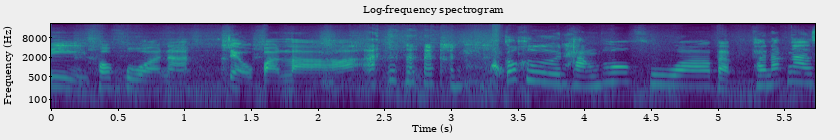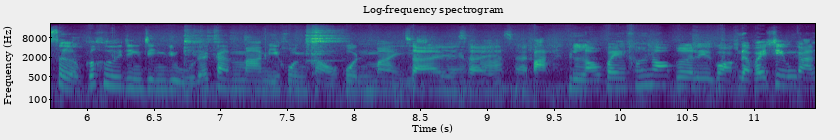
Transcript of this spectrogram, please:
นี่พ่อครัวนะ แจ่วปลาร้า ก็คือทั้งพ่อครัวแบบพนักงานเสิร์ฟก็คือจริง ๆ อยู่ด้วยกันมามีคนเก่าคนใหม่ใช่ไหมใช่คะใช่ ไปเดี๋ยวเราไปข้างนอกเลยดีกว่าเดี๋ยวไปชิมกัน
